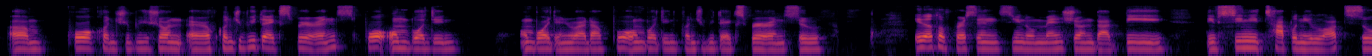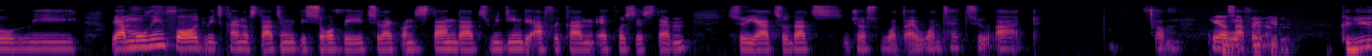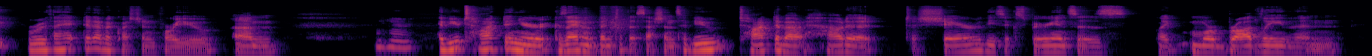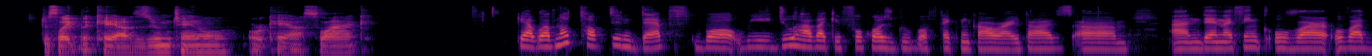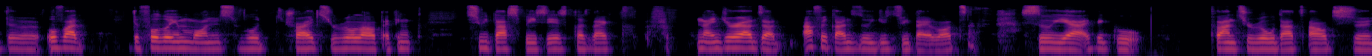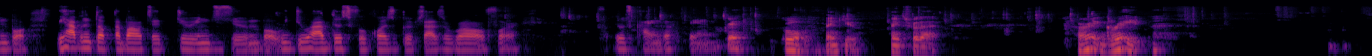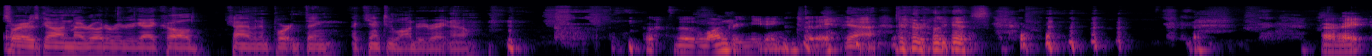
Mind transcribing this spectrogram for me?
um, poor contribution, uh, contributor experience, poor onboarding, onboarding rather, poor onboarding contributor experience. So a lot of persons, you know, mentioned that they they've seen it happen a lot. So we we are moving forward with kind of starting with the survey to like understand that within the African ecosystem. So yeah, so that's just what I wanted to add from CHAOSS Cool, Africa. Thank you. Could you, Ruth? I did have a question for you. Um, Mhm. Have you talked in your, because I haven't been to the sessions, have you talked about how to to share these experiences like more broadly than just like the CHAOSS Zoom channel or CHAOSS Slack? Yeah, we have not talked in depth, but we do have like a focus group of technical writers. Um, and then I think over over the over the following months, we'll try to roll out, I think, Twitter spaces because like Nigerians and Africans do use Twitter a lot. So yeah, I think we'll plan to roll that out soon, but we haven't talked about it during Zoom, but we do have those focus groups as well for, for those kind of things. Okay, cool. Thank you. Thanks for that. All right, great. Sorry I was gone. My Roto-Rooter guy called. Kind of an important thing. I can't do laundry right now. The laundry meeting today. Yeah, it really is. All right.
